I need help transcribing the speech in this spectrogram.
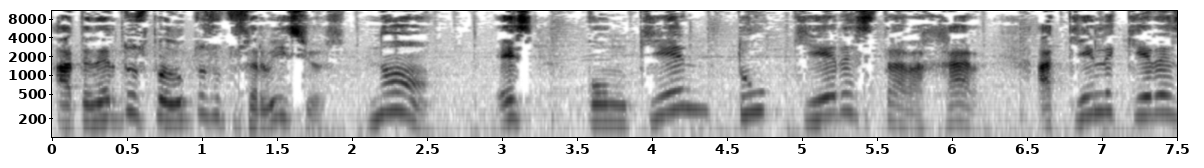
a tener tus productos o tus servicios? No, es con quién tú quieres trabajar, a quién le quieres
